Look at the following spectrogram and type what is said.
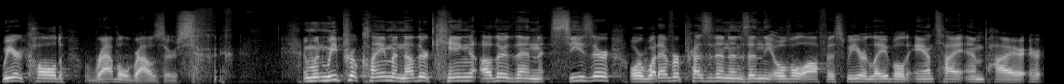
we are called rabble rousers. and when we proclaim another king other than Caesar or whatever president is in the Oval Office, we are labeled anti empire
